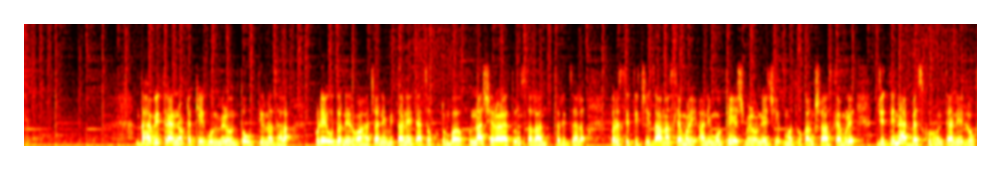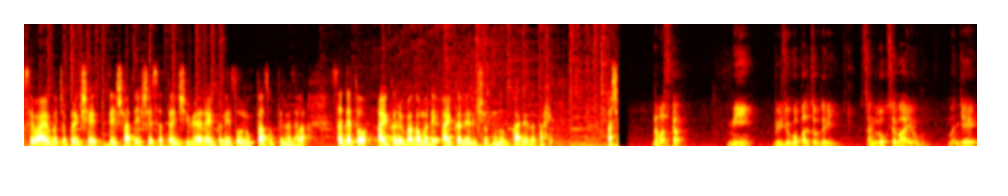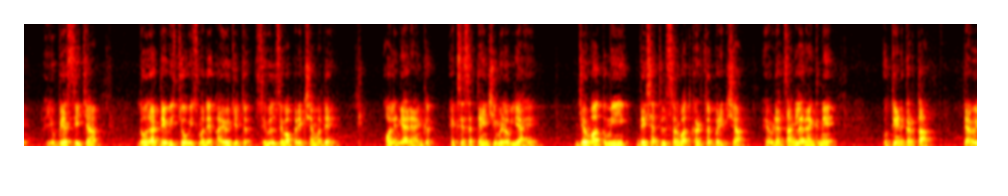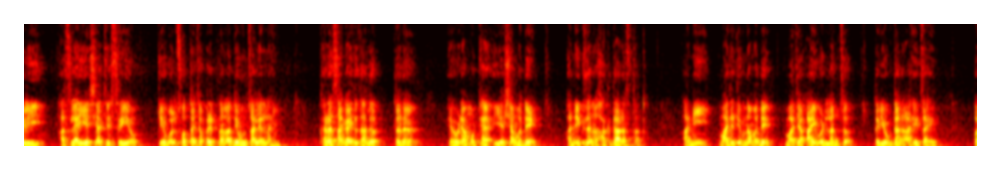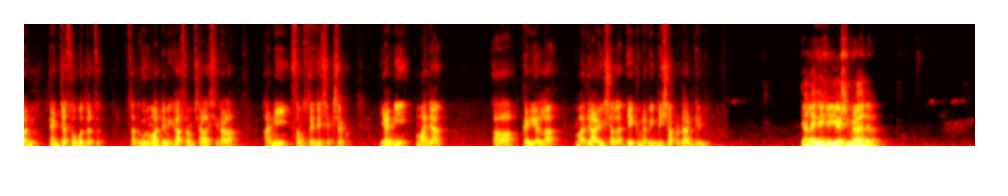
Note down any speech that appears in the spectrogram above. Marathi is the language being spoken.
दहावीत त्र्याण्णव टक्के गुण मिळून तो उत्तीर्ण झाला. पुढे उदरनिर्वाहाच्या निमित्ताने त्याचं कुटुंब पुन्हा शिराळ्यातून स्थलांतरित झालं. परिस्थितीची जाण असल्यामुळे आणि मोठे यश मिळवण्याची महत्वाकांक्षा असल्यामुळे जिद्दीने अभ्यास करून त्याने लोकसेवा आयोगाच्या परीक्षेत देशात एकशे सत्याऐंशीव्या रँकने तो नुकताच उत्तीर्ण झाला. सध्या तो आयकर विभागामध्ये आयकर निरीक्षक म्हणून कार्यरत आहे. नमस्कार. मी बिरजू गोपाल चौधरी संघ लोकसेवा आयोग म्हणजे यू पी एस सीच्या दोन हजार तेवीस चोवीसमध्ये आयोजित सिव्हिल सेवा परीक्षामध्ये ऑल इंडिया रँक एकशे सत्त्याऐंशी मिळवली आहे. जेव्हा तुम्ही देशातील सर्वात खडतर परीक्षा एवढ्या चांगल्या रँकने उत्तीर्ण करता त्यावेळी असल्या यशाचे श्रेय केवळ स्वतःच्या प्रयत्नाला देऊन चालेल नाही. खरं सांगायचं झालं तर एवढ्या मोठ्या यशामध्ये अनेकजण हकदार असतात आणि माझ्या जीवनामध्ये माझ्या आईवडिलांचं तर योगदान आहेच आहे. पण त्यांच्यासोबतच सद्गुरू माध्यमिक आश्रमशाळा शिराळा आणि संस्थेचे शिक्षक यांनी माझ्या करिअरला माझ्या आयुष्याला एक नवीन दिशा प्रदान केली. त्याला हे जे यश मिळालं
